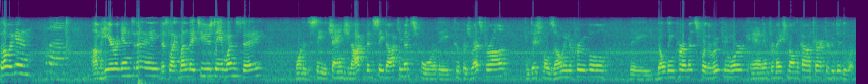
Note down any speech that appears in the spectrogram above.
Hello again. Hello. I'm here again today, just like Monday, Tuesday, and Wednesday. Wanted to see the change in occupancy documents for the Cooper's Restaurant, conditional zoning approval, the building permits for the roofing work, and information on the contractor who did the work.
